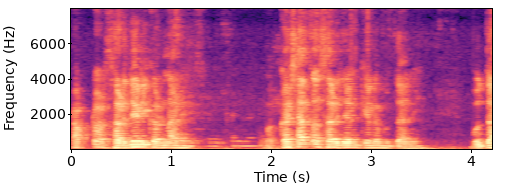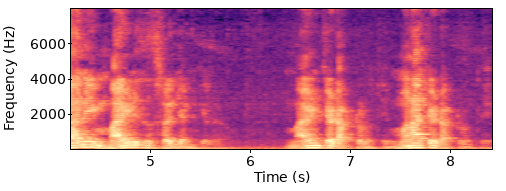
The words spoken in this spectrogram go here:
डॉक्टर सर्जरी करणारे. मग कशाचं सर्जन केलं बुद्धाने? बुद्धाने माइंडचं सर्जन केलं. माइंडचे डॉक्टर होते मनाचे डॉक्टर होते.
